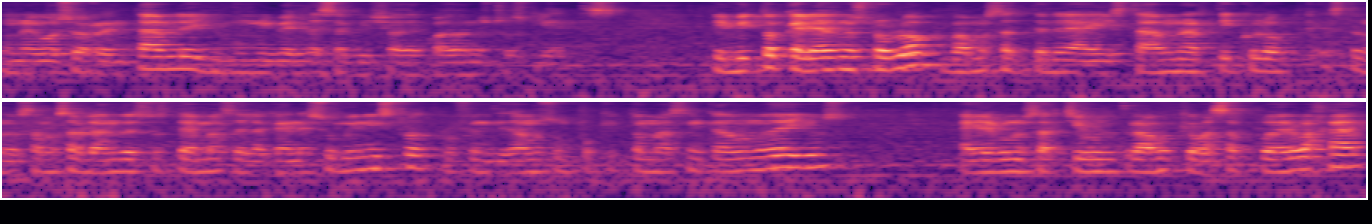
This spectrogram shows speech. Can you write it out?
un negocio rentable y un nivel de servicio adecuado a nuestros clientes. Te invito a que leas nuestro blog, vamos a tener ahí está un artículo, esto, nos estamos hablando de estos temas de la cadena de suministro, profundizamos un poquito más en cada uno de ellos, hay algunos archivos de trabajo que vas a poder bajar.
